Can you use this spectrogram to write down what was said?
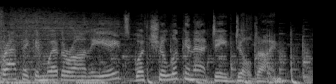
Traffic and weather on the 8s. What you looking at, Dave Dildine?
